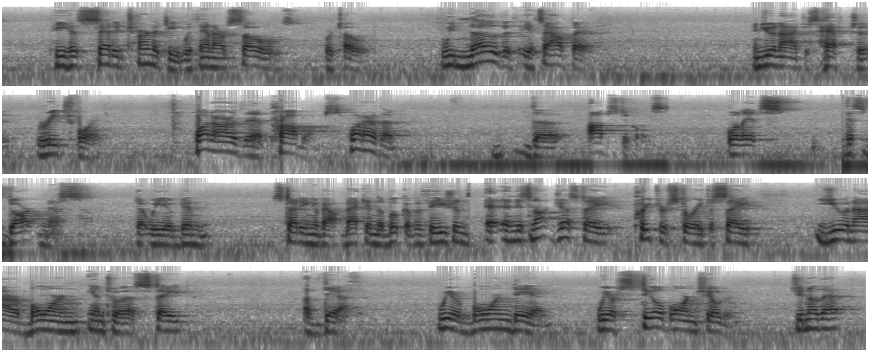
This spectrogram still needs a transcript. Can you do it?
He has set eternity within our souls, we're told. We know that it's out there. And you and I just have to reach for it. What are the problems? What are the, the obstacles? Well, it's this darkness that we have been studying about back in the book of Ephesians. And it's not just a preacher story to say you and I are born into a state of death. We are born dead. We are stillborn children. Did you know that?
